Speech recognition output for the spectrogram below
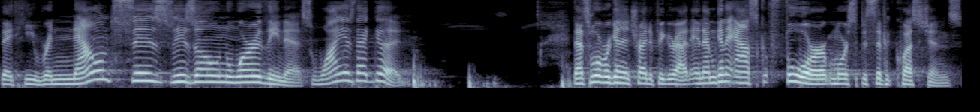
that he renounces his own worthiness. Why is that good? That's what we're going to try to figure out. And I'm going to ask four more specific questions.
